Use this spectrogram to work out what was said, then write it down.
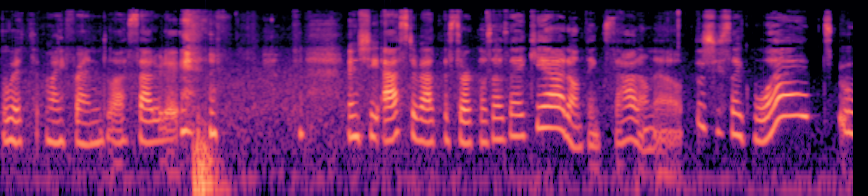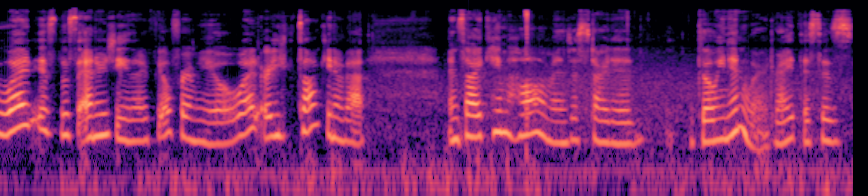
with my friend last Saturday. and she asked about the circles. I was like, "Yeah, I don't think so. I don't know." She's like, "What? What is this energy that I feel from you? What are you talking about?" And so I came home and just started going inward, right? This is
